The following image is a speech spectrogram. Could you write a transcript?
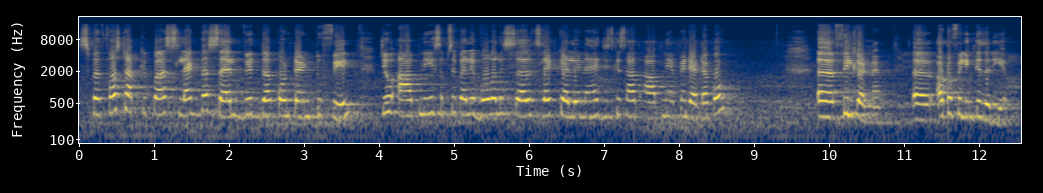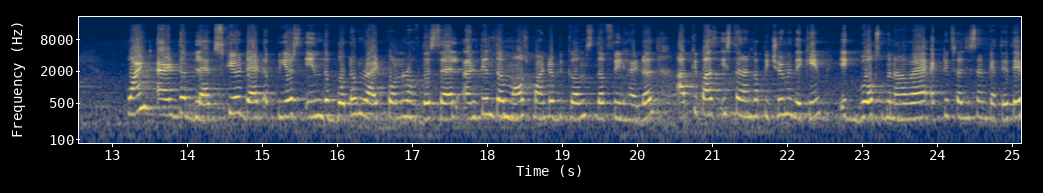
फ़र्स्ट आपके पास select the cell with the content to fill जो आपने सबसे पहले वो वाले सेल सेलेक्ट कर लेना है जिसके साथ आपने अपने डाटा को फिल करना है ऑटो फिलिंग के ज़रिए। Point at the black square that appears in the bottom right corner of the cell until the mouse pointer becomes the fill handle. आपके पास इस तरह का पिक्चर में देखें, एक बॉक्स बना हुआ है एक्टिव सेल जिसे हम कहते थे।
